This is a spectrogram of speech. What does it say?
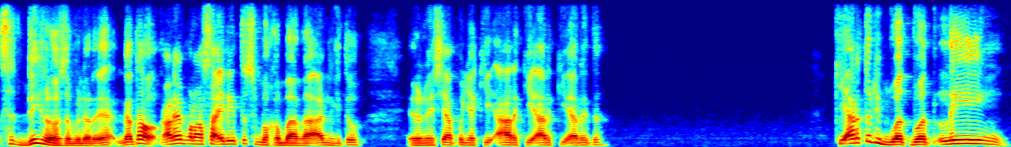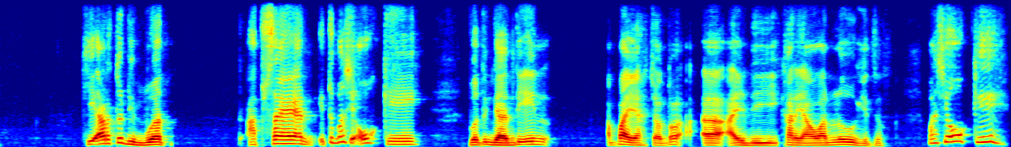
sedih loh sebenarnya. Nggak tahu kalian merasa ini tuh sebuah kebanggaan gitu, Indonesia punya QR QR QR itu? QR tuh dibuat buat link, QR tuh dibuat absen, itu masih oke, buat nggantiin, apa ya, contoh, eee, ID karyawan lu gitu, masih oke.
